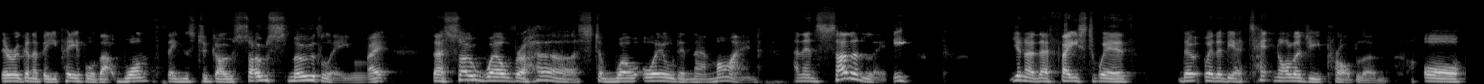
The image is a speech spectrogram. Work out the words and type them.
there are going to be people that want things to go so smoothly, right? They're so well rehearsed and well oiled in their mind. And then suddenly, you know, they're faced with the, whether it be a technology problem or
